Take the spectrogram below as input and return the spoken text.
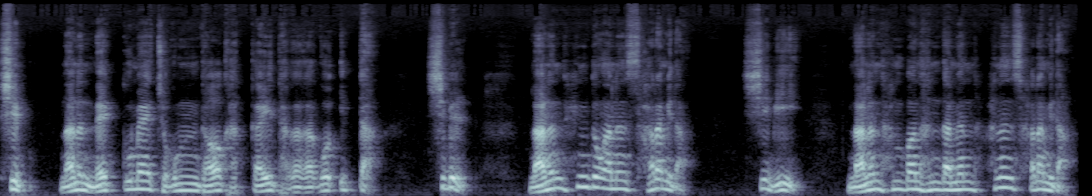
10. 나는 내 꿈에 조금 더 가까이 다가가고 있다. 11. 나는 행동하는 사람이다. 12. 나는 한 번 한다면 하는 사람이다.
